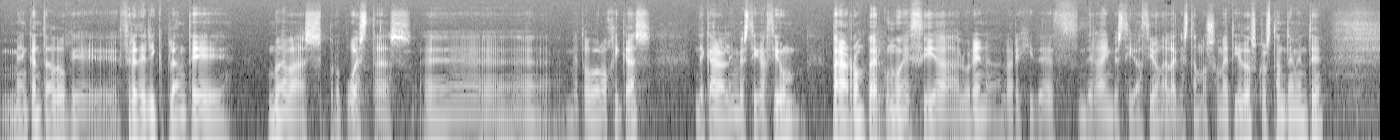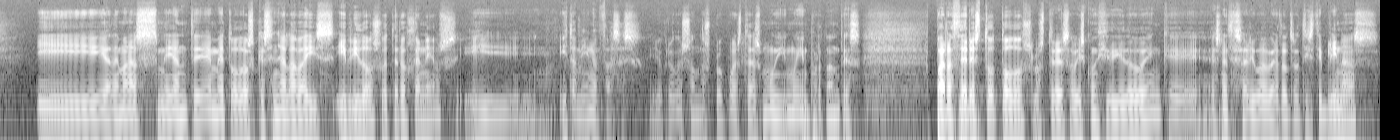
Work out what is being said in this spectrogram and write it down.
me ha encantado que Frederic plantee nuevas propuestas eh, metodológicas de cara a la investigación para romper, como decía Lorena, la rigidez de la investigación a la que estamos sometidos constantemente y además mediante métodos que señalabais híbridos o heterogéneos y, y también en fases. Yo creo que son dos propuestas muy, muy importantes. Para hacer esto, todos los tres habéis coincidido en que es necesario beber de otras disciplinas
